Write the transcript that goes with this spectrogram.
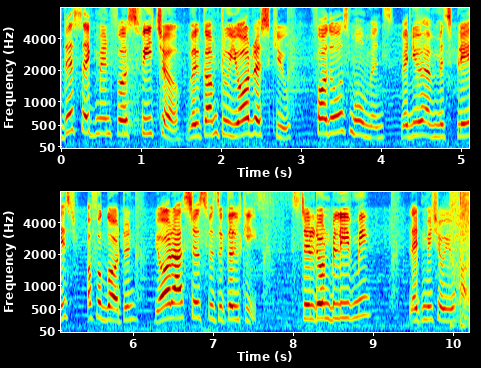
This segment first feature will come to your rescue for those moments when you have misplaced or forgotten your Astor's physical key. Still don't believe me? Let me show you how.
